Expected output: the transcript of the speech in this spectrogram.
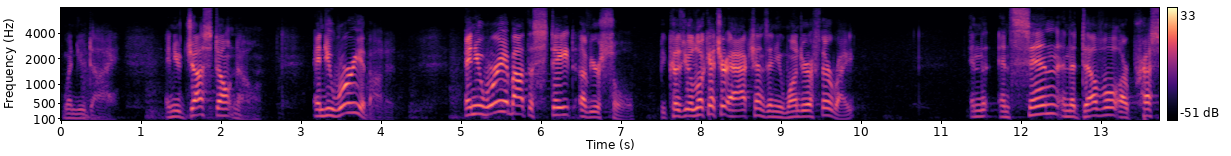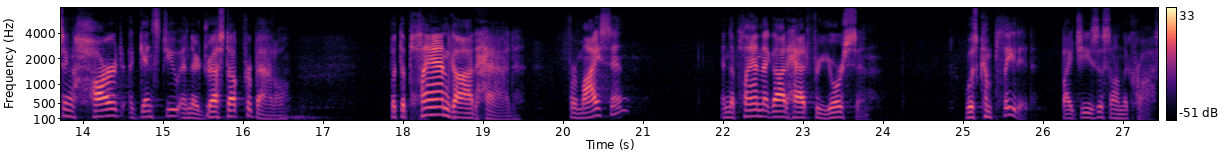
when you die, and you just don't know, and you worry about it, and you worry about the state of your soul because you look at your actions and you wonder if they're right, and, and sin and the devil are pressing hard against you and they're dressed up for battle. But the plan God had for my sin and the plan that God had for your sin was completed by Jesus on the cross.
